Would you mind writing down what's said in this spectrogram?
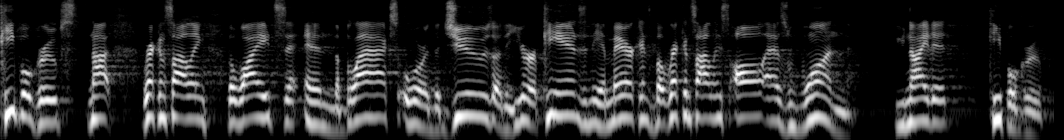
people groups, not reconciling the whites and the blacks or the Jews or the Europeans and the Americans, but reconciling us all as one united people group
